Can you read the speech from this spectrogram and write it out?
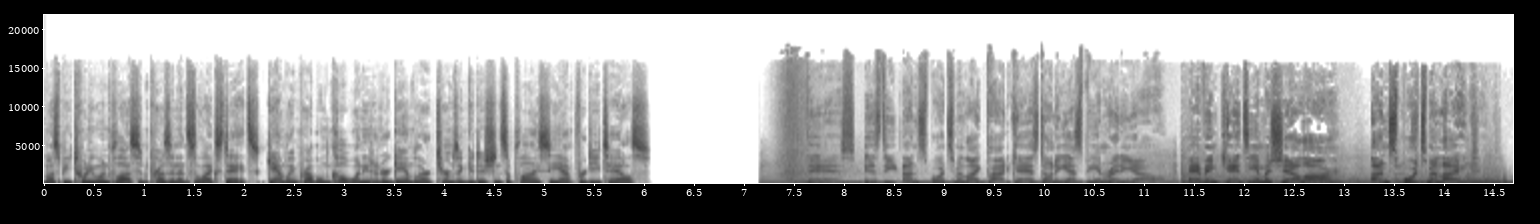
Must be 21 plus and present in select states. Gambling problem? Call 1 800 GAMBLER. Terms and conditions apply. See app for details. This is the Unsportsmanlike podcast on ESPN Radio. Evan Canty and Michelle are Unsportsmanlike.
